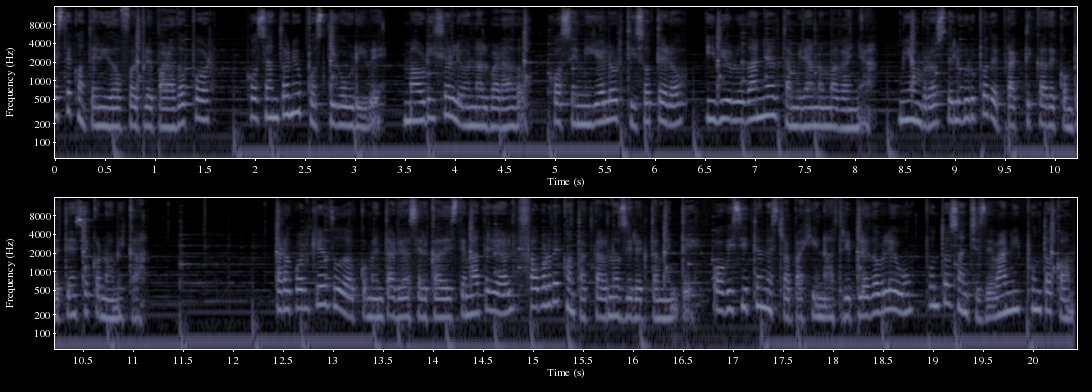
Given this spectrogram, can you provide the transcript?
Este contenido fue preparado por José Antonio Postigo Uribe, Mauricio León Alvarado, José Miguel Ortiz Otero y Violudania Altamirano Magaña, miembros del Grupo de Práctica de Competencia Económica. Para cualquier duda o comentario acerca de este material, favor de contactarnos directamente o visite nuestra página www.sanchezdevani.com.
